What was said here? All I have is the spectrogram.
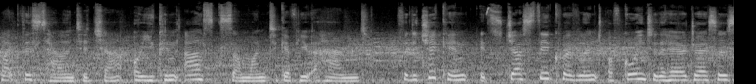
like this talented chap, or you can ask someone to give you a hand. For the chicken, it's just the equivalent of going to the hairdressers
